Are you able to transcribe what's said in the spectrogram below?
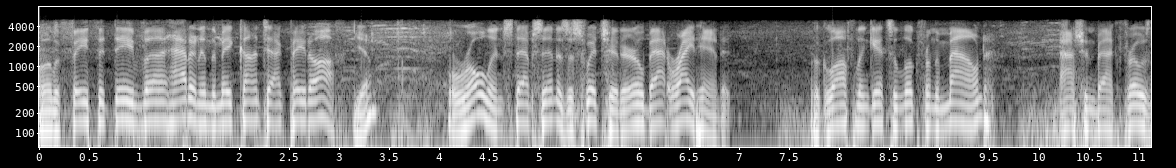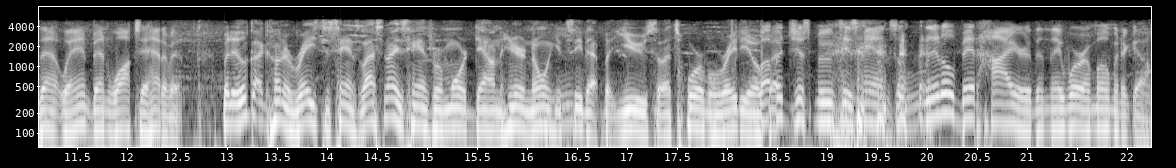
Well, the faith that Dave uh, had in him to make contact paid off. Yep. Rowland steps in as a switch hitter. He'll bat right-handed. McLaughlin gets a look from the mound. Aschenbeck throws that way, and Ben walks ahead of it. But it looked like Hunter raised his hands. Last night his hands were more down here. No one could mm-hmm. see that but you, so that's horrible radio. Bubba but just moved his hands a little bit higher than they were a moment ago.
